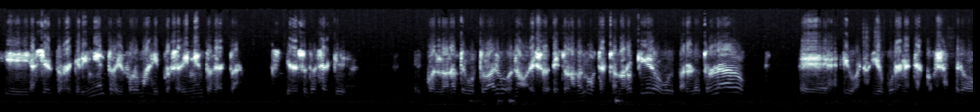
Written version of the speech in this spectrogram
y a ciertos requerimientos y formas y procedimientos de actuar. Y resulta ser que cuando no te gustó algo, no, eso esto no me gusta, esto no lo quiero, voy para el otro lado, eh, y bueno, y ocurren estas cosas. Pero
